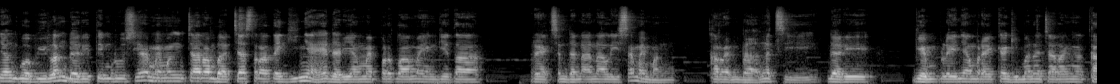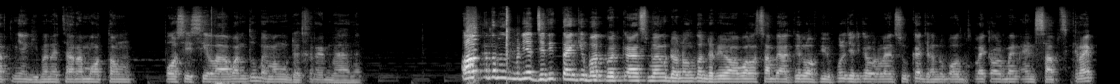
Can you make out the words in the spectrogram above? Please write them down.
yang gue bilang dari tim Rusia memang cara baca strateginya ya dari yang map pertama yang kita reaction dan analisa memang keren banget sih dari gameplaynya mereka gimana cara ngekatnya gimana cara motong posisi lawan tuh memang udah keren banget Oke teman-teman ya, jadi thank you buat buat kalian semua yang udah nonton dari awal sampai akhir Love You Full. Jadi kalau kalian suka jangan lupa untuk like, comment, and subscribe.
